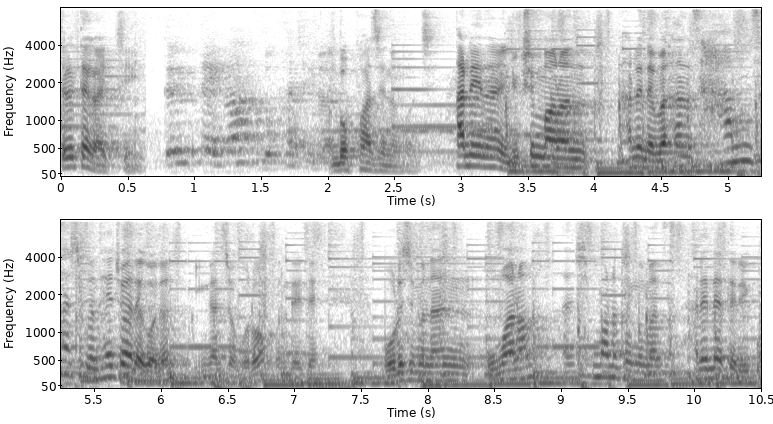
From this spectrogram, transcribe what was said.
뜰 때가 있지. 뜰 높아지는 거지. 할인을 60만 원 할인되면 한 3, 40은 해줘야 되거든 인간적으로. 근데 이제 모르시면 한 5만 원, 한 10만 원 정도만 할인해드리고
